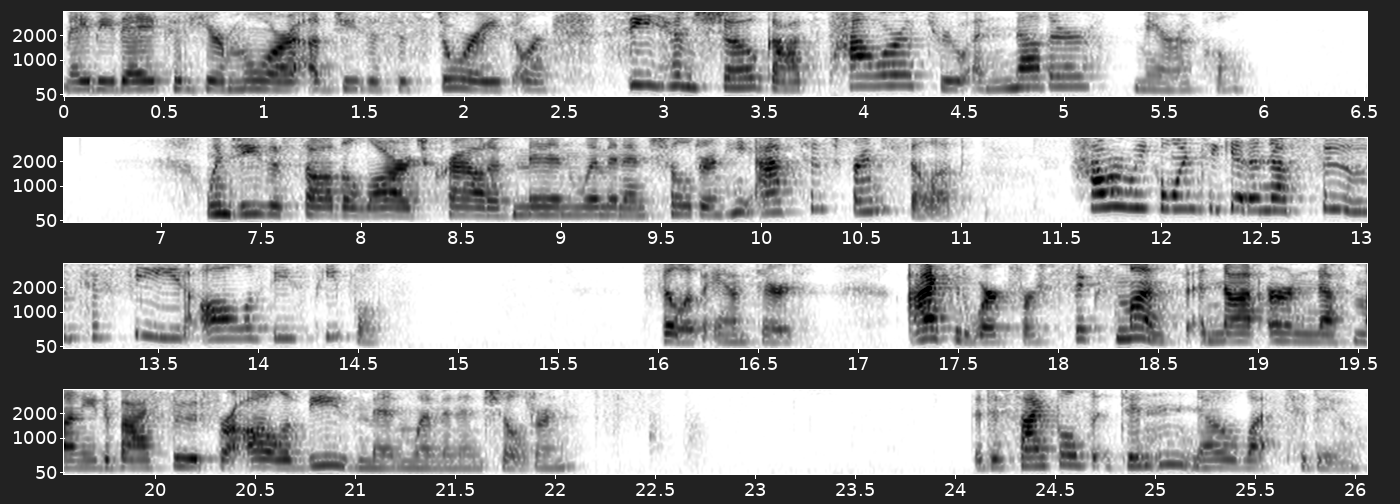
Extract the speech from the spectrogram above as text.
Maybe they could hear more of Jesus' stories or see him show God's power through another miracle. When Jesus saw the large crowd of men, women, and children, he asked his friend Philip, How are we going to get enough food to feed all of these people? Philip answered, I could work for six months and not earn enough money to buy food for all of these men, women, and children. The disciples didn't know what to do.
